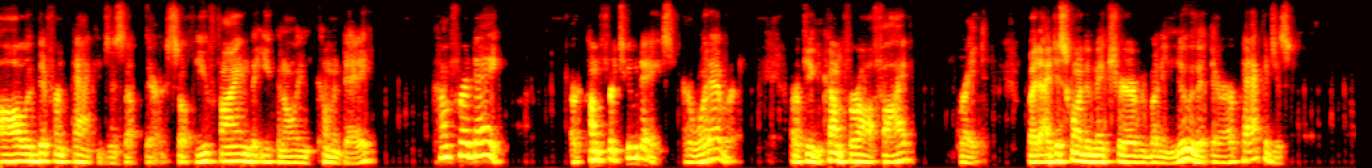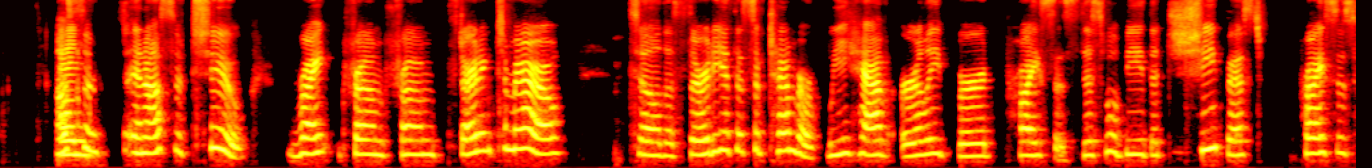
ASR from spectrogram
all the different packages up there. So if you find that you can only come a day, come for a day or come for two days or whatever. Or if you can come for all five, great. But I just wanted to make sure everybody knew that there are packages. And- Also, and also too, right from from starting tomorrow till the 30th of September, we have early bird prices. This will be the cheapest prices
